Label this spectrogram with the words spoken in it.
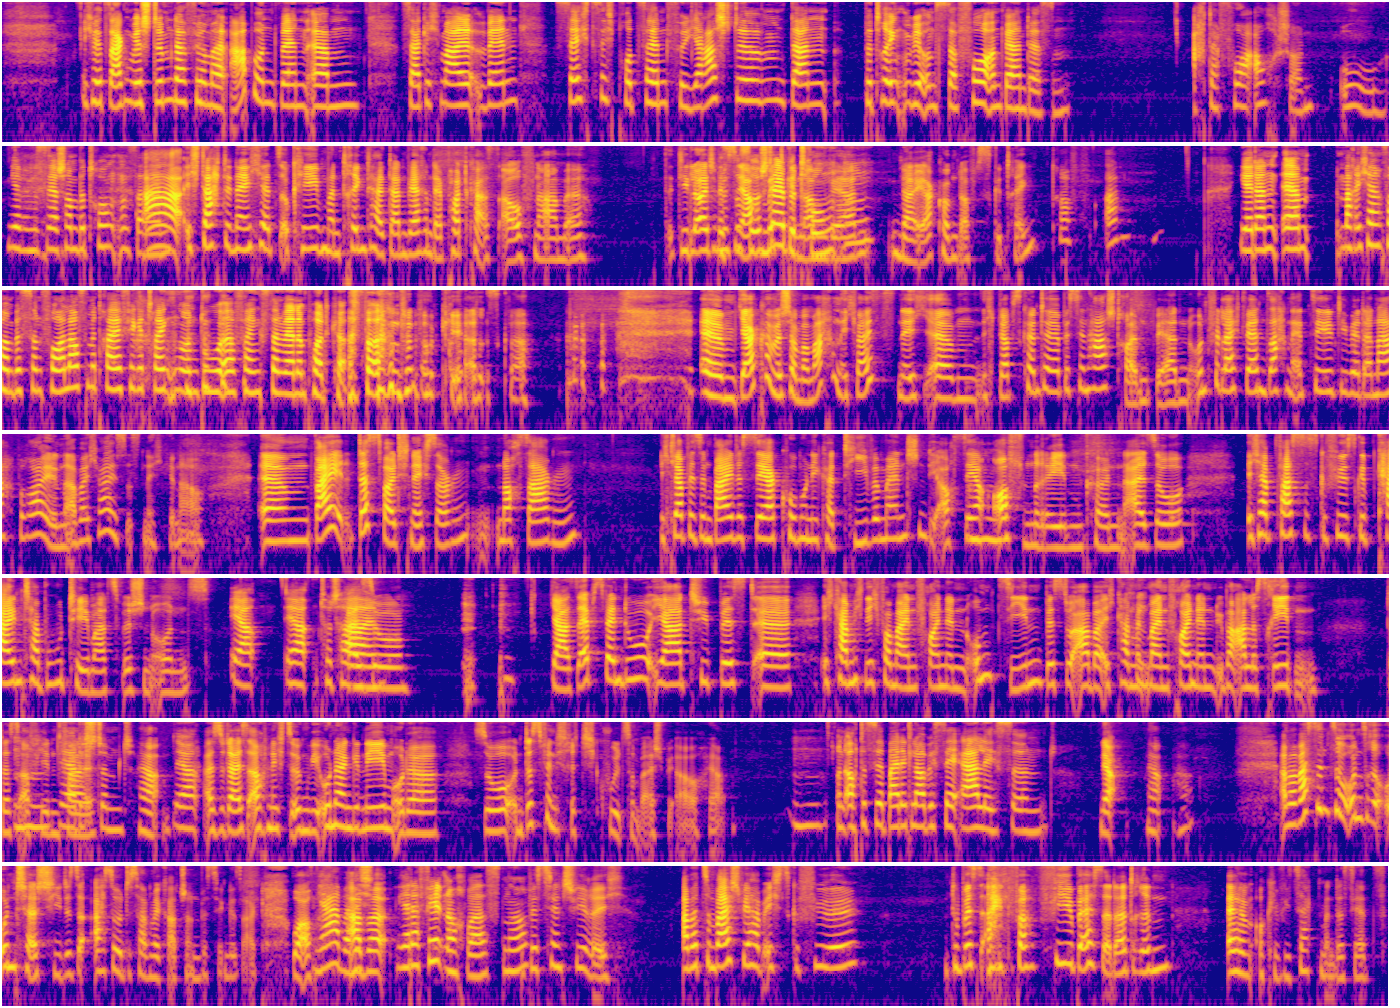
Ich würde sagen, wir stimmen dafür mal ab und wenn, ähm, sag ich mal, wenn 60 Prozent für Ja stimmen, dann betrinken wir uns davor und währenddessen. Ach, davor auch schon. Oh. Ja, wir müssen ja schon betrunken sein. Ah, ich dachte nämlich jetzt, okay, man trinkt halt dann während der Podcastaufnahme. Die Leute Bist müssen ja so auch schnell mitgenommen betrunken? werden. Naja, kommt auf das Getränk drauf an. Ja, dann ähm, mache ich einfach ein bisschen Vorlauf mit drei, vier Getränken und du äh, fängst dann während dem Podcast an. Okay, alles klar. ähm, ja, können wir schon mal machen. Ich weiß es nicht. Ähm, ich glaube, es könnte ein bisschen haarsträubend werden. Und vielleicht werden Sachen erzählt, die wir danach bereuen. Aber ich weiß es nicht genau. Ähm, weil, das wollte ich nicht sagen, noch sagen. Ich glaube, wir sind beides sehr kommunikative Menschen, die auch sehr mhm. offen reden können. Also ich habe fast das Gefühl, es gibt kein Tabuthema zwischen uns. Ja, ja, total. Also, ja, selbst wenn du ja Typ bist, äh, ich kann mich nicht von meinen Freundinnen umziehen, bist du aber, ich kann hm. mit meinen Freundinnen über alles reden. Das mhm, auf jeden ja, Fall. Ja, das stimmt. Ja. ja. Also da ist auch nichts irgendwie unangenehm oder so. Und das finde ich richtig cool zum Beispiel auch, ja. Mhm. Und auch, dass wir beide, glaube ich, sehr ehrlich sind. Ja, ja, ja. Aber was sind so unsere Unterschiede? So, ach so, das haben wir gerade schon ein bisschen gesagt. Wow. Ja, aber, nicht, aber ja, da fehlt noch was, ne? Ein bisschen schwierig. Aber zum Beispiel habe ich das Gefühl, du bist einfach viel besser da drin. Ähm, okay, wie sagt man das jetzt?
